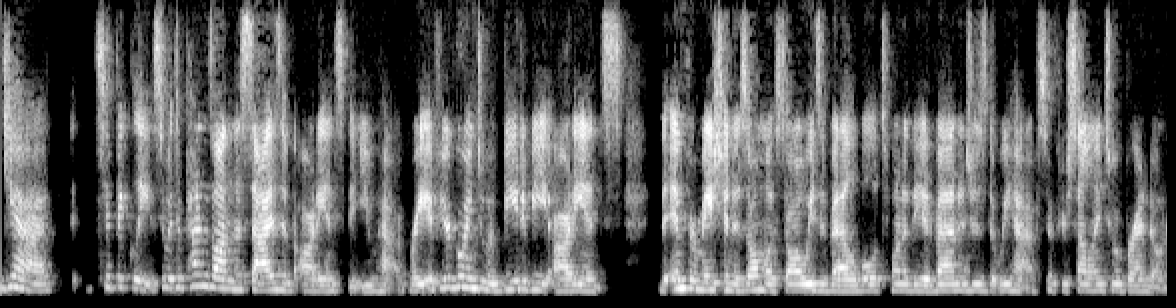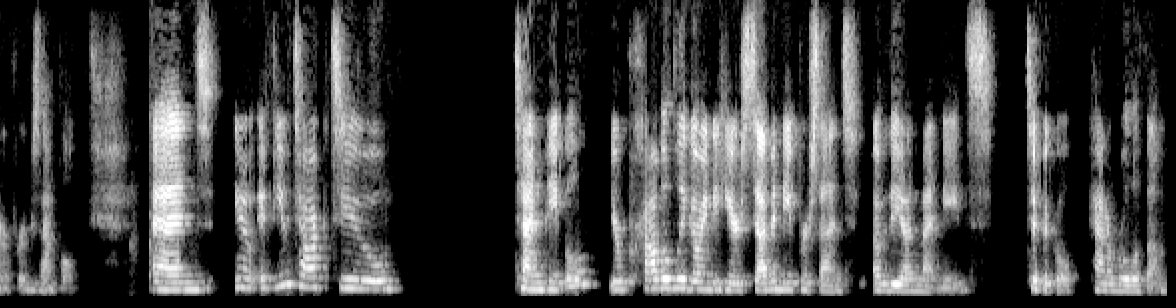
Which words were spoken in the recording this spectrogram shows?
Yeah, typically. So it depends on the size of audience that you have, right? If you're going to a B2B audience, the information is almost always available. It's one of the advantages that we have. So if you're selling to a brand owner, for example, and you know, if you talk to 10 people, you're probably going to hear 70% of the unmet needs. Typical kind of rule of thumb.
